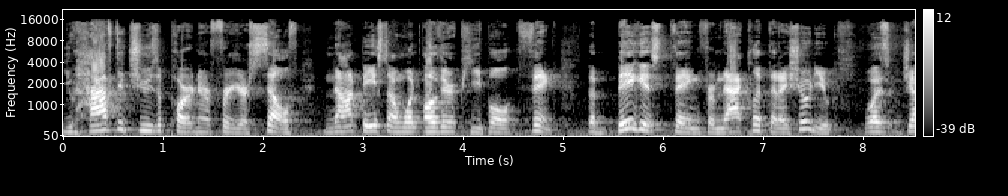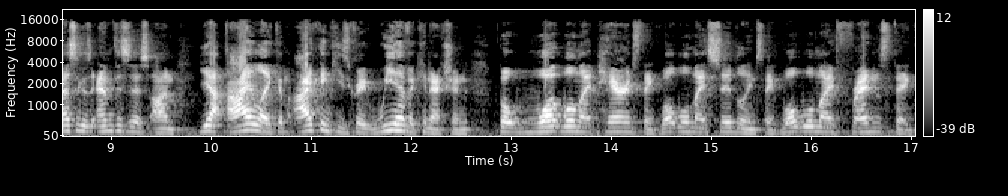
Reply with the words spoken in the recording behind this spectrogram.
you have to choose a partner for yourself, not based on what other people think. The biggest thing from that clip that I showed you was Jessica's emphasis on, yeah, I like him. I think he's great. We have a connection. But what will my parents think? What will my siblings think? What will my friends think?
